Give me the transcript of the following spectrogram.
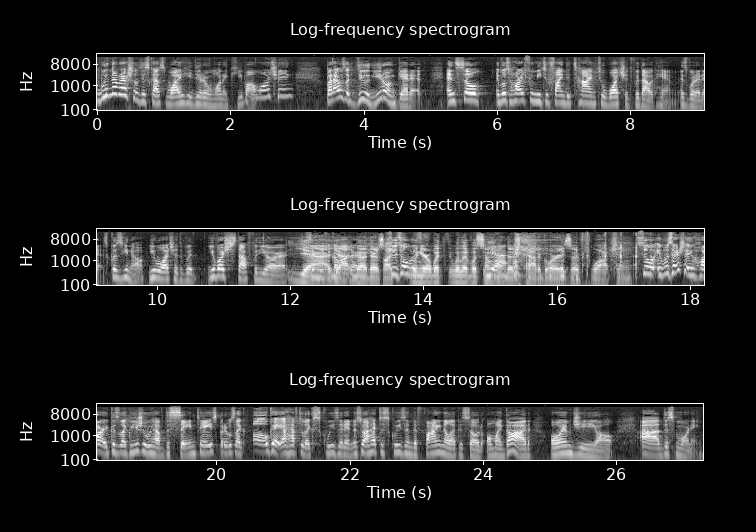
we never actually discussed why he didn't want to keep on watching. But I was like, dude, you don't get it. And so it was hard for me to find the time to watch it without him, is what it is. Because you know, you watch it with you watch stuff with your Yeah, significant yeah. other. No, there's So like it's always- when you're with we live with someone. Yeah. There's categories of watching. so it was actually hard because like usually we have the same taste, but it was like, oh, okay, I have to like squeeze it in. And so I had to squeeze in the final episode. Oh my god, OMG, y'all! Uh, this morning.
